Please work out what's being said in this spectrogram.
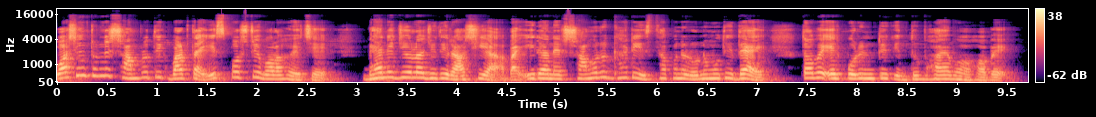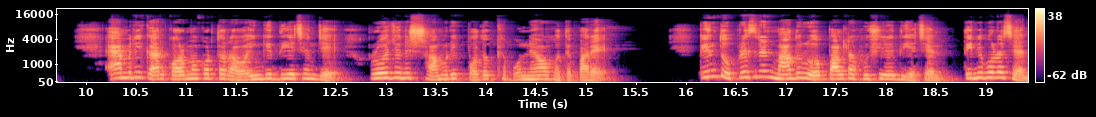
ওয়াশিংটনের সাম্প্রতিক বার্তায় স্পষ্টই বলা হয়েছে ভেনেজুয়েলা যদি রাশিয়া বা ইরানের সামরিক ঘাঁটি স্থাপনের অনুমতি দেয়, তবে এর পরিণতি কিন্তু ভয়াবহ হবে। আমেরিকার কর্মকর্তারাও ইঙ্গিত দিয়েছেন যে প্রয়োজনে সামরিক পদক্ষেপও নেওয়া হতে পারে। কিন্তু প্রেসিডেন্ট মাদুরো পাল্টা হুঁশিয়ারি দিয়েছেন। তিনি বলেছেন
